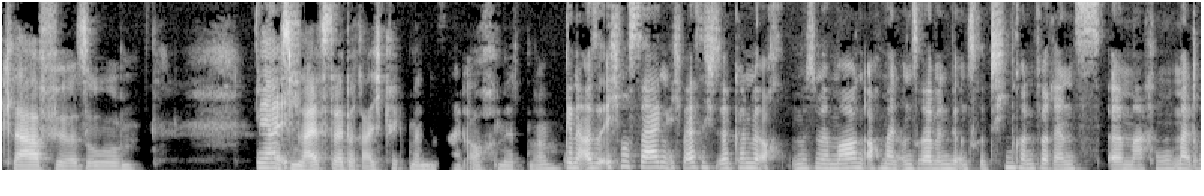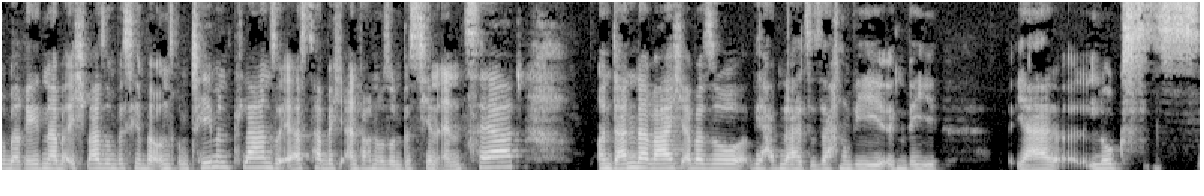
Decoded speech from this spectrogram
klar für so ja, aus dem Lifestyle-Bereich kriegt man das halt auch mit, ne? Genau, also ich muss sagen, ich weiß nicht, da können wir auch, müssen wir morgen auch mal in unserer, wenn wir unsere Teamkonferenz äh, machen, mal drüber reden. Aber ich war so ein bisschen bei unserem Themenplan. So erst habe ich einfach nur so ein bisschen entzerrt. Und dann da war ich aber so, wir hatten da halt so Sachen wie irgendwie, ja, Looks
